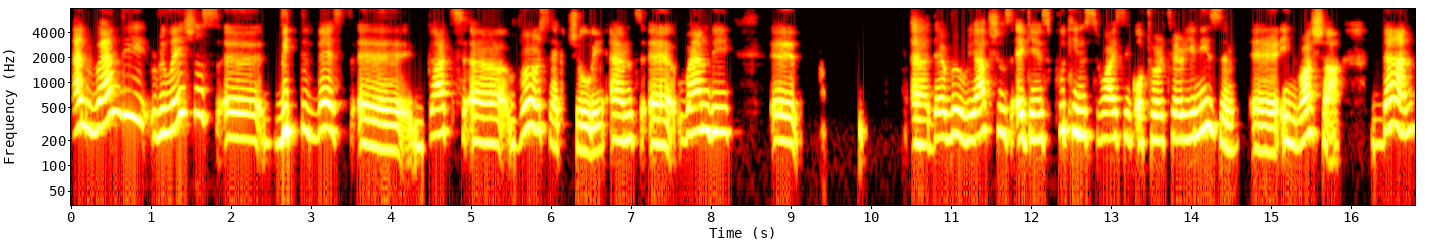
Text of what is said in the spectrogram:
and when the relations uh, with the West uh, got uh, worse, actually, and uh, when the uh, uh, there were reactions against Putin's rising authoritarianism in Russia, then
